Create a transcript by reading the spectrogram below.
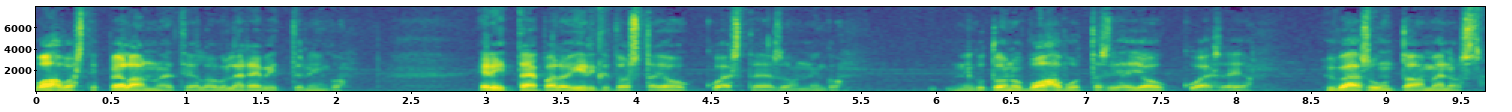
vahvasti pelannut, että siellä on kyllä revitty niin erittäin paljon irti tuosta joukkueesta ja se on niin kuin, niin kuin tuonut vahvuutta siihen joukkueeseen ja hyvää suuntaa menossa.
